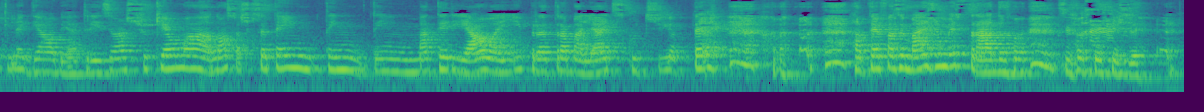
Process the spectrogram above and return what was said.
que legal, Beatriz. Eu acho que é uma. Nossa, acho que você tem, tem, tem material aí para trabalhar e discutir até, até fazer mais de um mestrado, se você quiser.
